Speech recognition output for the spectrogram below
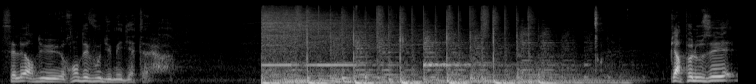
C'est l'heure du rendez-vous du médiateur. Pierre Pelouzet,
